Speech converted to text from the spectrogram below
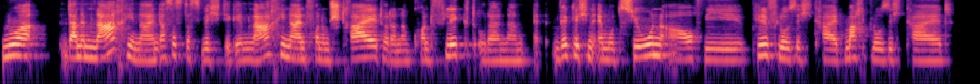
Nur dann im Nachhinein, das ist das Wichtige, im Nachhinein von einem Streit oder einem Konflikt oder einer wirklichen Emotion auch wie Hilflosigkeit, Machtlosigkeit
